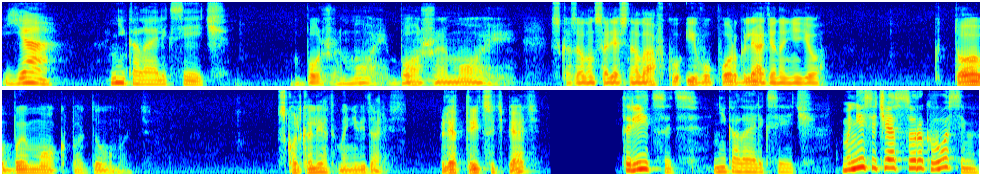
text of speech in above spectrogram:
«Я, Николай Алексеевич». «Боже мой, боже мой!» — сказал он, садясь на лавку и в упор глядя на нее. «Кто бы мог подумать? Сколько лет мы не видались? Лет тридцать пять?» «Тридцать, Николай Алексеевич. Мне сейчас сорок восемь,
